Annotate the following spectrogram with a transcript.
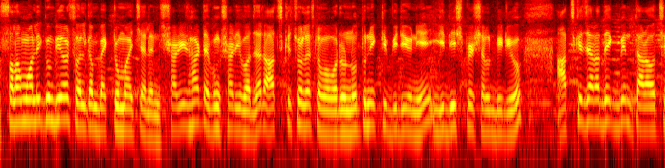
আসসালামু আলাইকুম viewers, welcome back to my channel শাড়ির হাট এবং শাড়ি বাজার আজকে চলে আসলাম আবারও নতুন একটি ভিডিও নিয়ে, ঈদ স্পেশাল ভিডিও। আজকে যারা দেখবেন, তারা হচ্ছে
